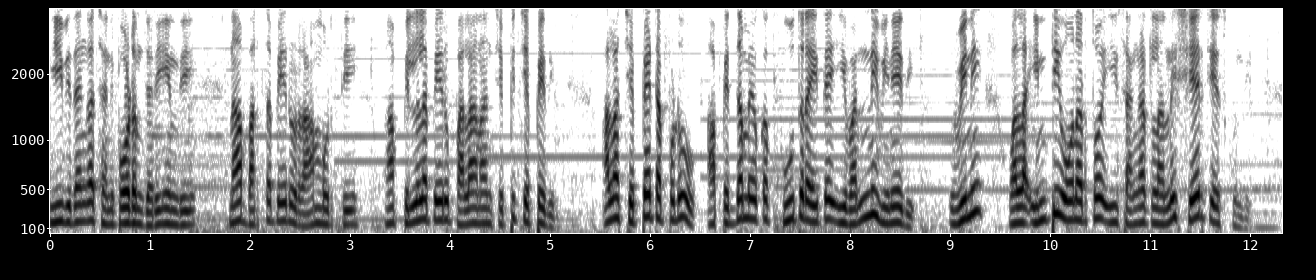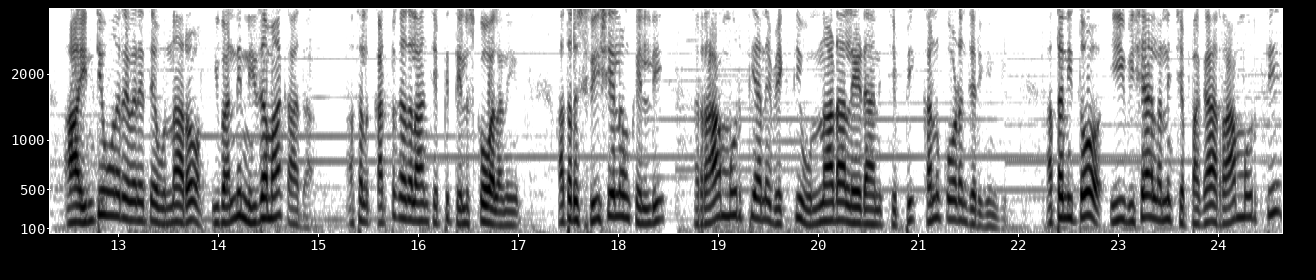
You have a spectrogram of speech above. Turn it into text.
ఈ విధంగా చనిపోవడం జరిగింది. నా భర్త పేరు రామ్మూర్తి. నా పిల్లల పేరు పలానా అని చెప్పి చెప్పేది. అలా చెప్పేటప్పుడు ఆ పెద్దమ్మ యొక్క కూతురు అయితే ఇవన్నీ వినేది. విని వాళ్ళ ఇంటి ఓనర్తో ఈ సంఘటనలన్నీ షేర్ చేసుకుంది. ఆ ఇంటి ఓనర్ ఎవరైతే ఉన్నారో ఇవన్నీ నిజమా కాదా? అసలు కట్టు కదలా అని చెప్పి తెలుసుకోవాలని అతడు శ్రీశైలంకి వెళ్ళి రామ్మూర్తి అనే వ్యక్తి ఉన్నాడా లేడా అని చెప్పి కనుక్కోవడం జరిగింది. అతనితో ఈ విషయాలన్నీ చెప్పగా రామ్మూర్తి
